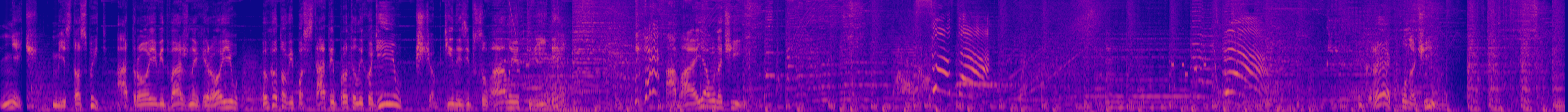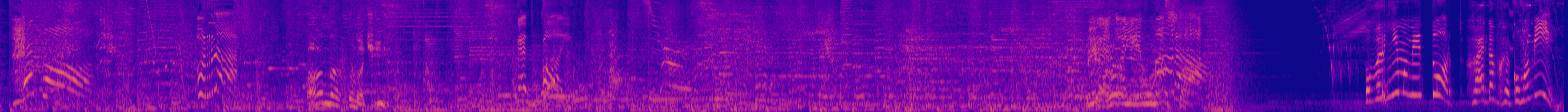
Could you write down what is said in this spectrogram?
Ніч. Місто спить, а троє відважних героїв готові постати проти лиходіїв, щоб ті не зіпсували твій день. А Майя уночі Грек уночі, Геко! Ура! Коннор уночі, Кетбой! Герої у масках! Повернімо мій торт. Гайда в гекомобіль.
